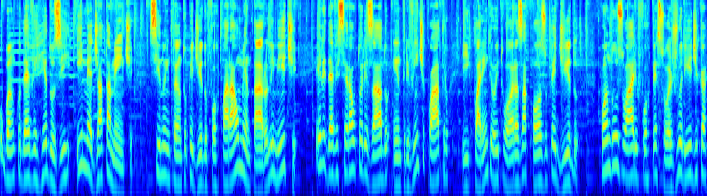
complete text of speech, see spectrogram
o banco deve reduzir imediatamente. Se, no entanto, o pedido for para aumentar o limite, ele deve ser autorizado entre 24 e 48 horas após o pedido. Quando o usuário for pessoa jurídica,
